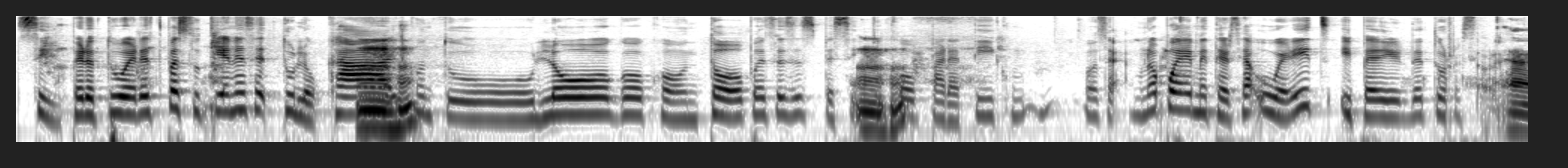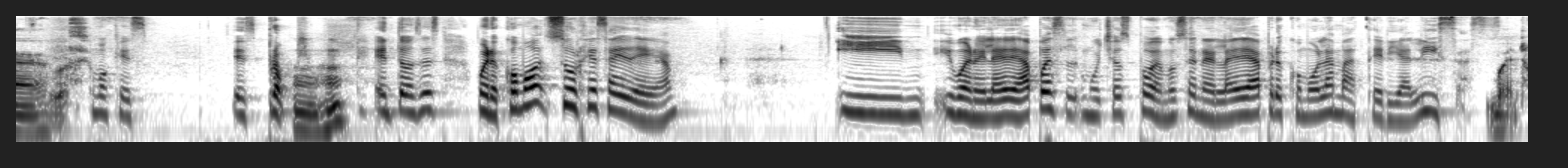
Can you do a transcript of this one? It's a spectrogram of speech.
Sí, pero tú eres, pues tú tienes eh, tu local con tu logo, con todo, pues es específico para ti. O sea, uno puede meterse a Uber Eats y pedir de tu restaurante. Ah, Como que es, es propio. Entonces, bueno, ¿cómo surge esa idea? Y, y, bueno, y la idea, pues muchos podemos tener la idea, pero ¿cómo la materializas? Bueno,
